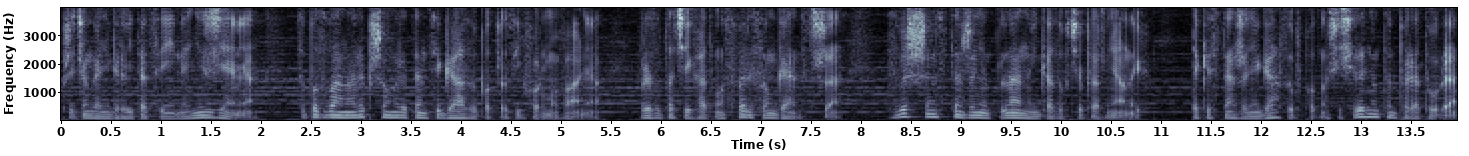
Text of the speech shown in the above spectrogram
przyciąganie grawitacyjne niż Ziemia, co pozwala na lepszą retencję gazu podczas ich formowania. W rezultacie ich atmosfery są gęstsze, z wyższym stężeniem tlenu i gazów cieplarnianych. Takie stężenie gazów podnosi średnią temperaturę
